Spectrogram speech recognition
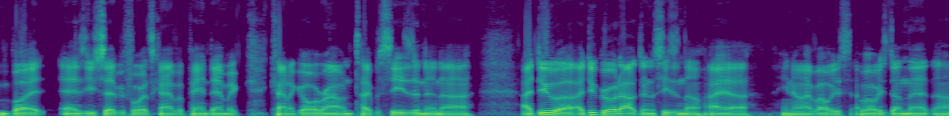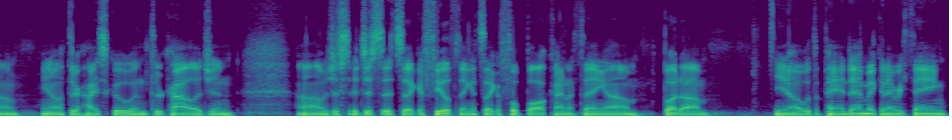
but as you said before, it's kind of a pandemic kind of go around type of season, and uh, I do uh, I do grow it out during the season though. I uh, you know I've always I've always done that. You know through high school and through college, and uh, just it just it's like a feel thing. It's like a football kind of thing. Um, but um, you know with the pandemic and everything.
